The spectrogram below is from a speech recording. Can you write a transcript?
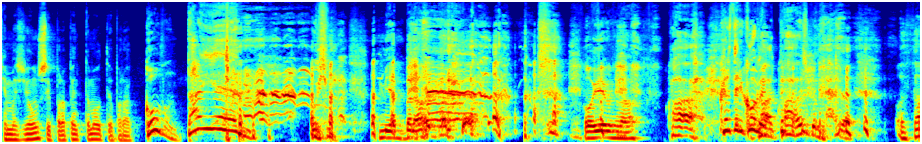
kemur Jónsi bara beint á móti og bara góðan daginn! Og ég bara mér bara, bara og ég bara hvað hvert er ég komin? hvað, hvað, sko. Og þá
